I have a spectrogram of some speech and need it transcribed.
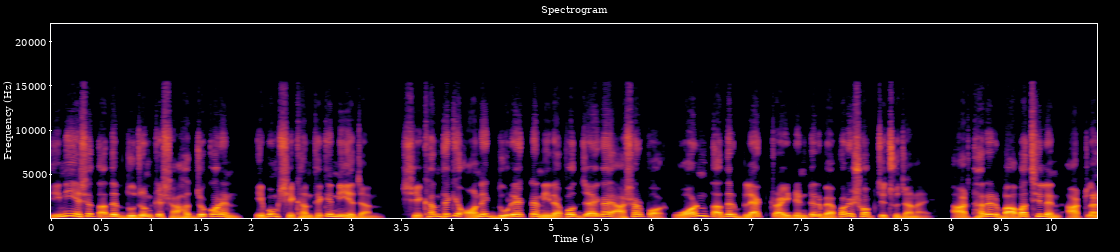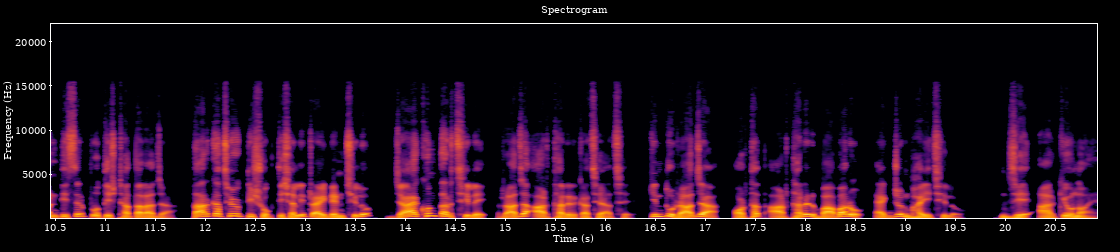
তিনি এসে তাদের দুজনকে সাহায্য করেন এবং সেখান থেকে নিয়ে যান। সেখান থেকে অনেক দূরে একটা নিরাপদ জায়গায় আসার পর ওয়ার্ন তাদের ব্ল্যাক ট্রাইডেন্টের ব্যাপারে সবকিছু জানায়। আর্থারের বাবা ছিলেন আটলান্টিসের প্রতিষ্ঠাতা রাজা। তার কাছেও একটি শক্তিশালী ট্রাইডেন্ট ছিল, যা এখন তার ছেলে, রাজা আর্থারের কাছে আছে। কিন্তু রাজা, অর্থাৎ আর্থারের বাবারও একজন ভাই ছিল, যে আর কেউ নয়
